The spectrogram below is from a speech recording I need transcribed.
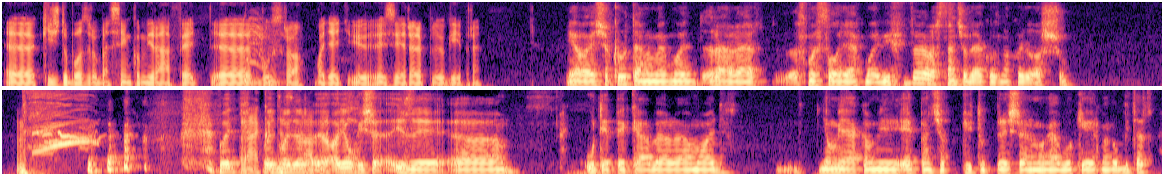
ö, kis dobozról beszélünk, ami ráfér egy ö, buszra, vagy egy ezért repülőgépre. Ja, és akkor utána meg majd rá lehet, azt majd szórják majd wifi-vel, aztán csodálkoznak, hogy lassú. vagy, vagy majd a, a jó is. kis izé, uh, UTP kábellel majd nyomják, ami éppen csak ki tud préselni magából két megabitet.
